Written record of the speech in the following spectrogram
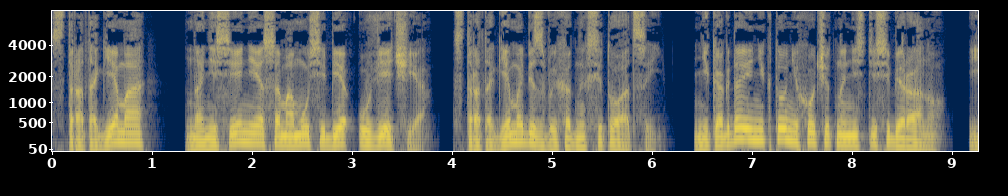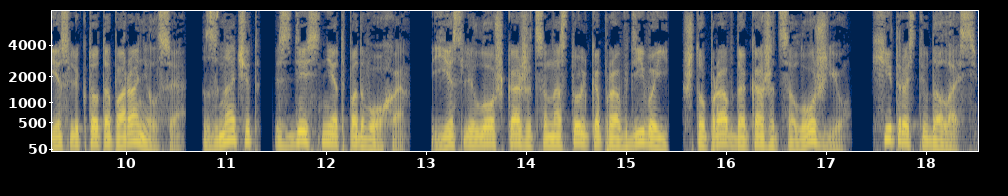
Стратагема – нанесение самому себе увечья, стратагема безвыходных ситуаций. Никогда и никто не хочет нанести себе рану. Если кто-то поранился, значит, здесь нет подвоха. Если ложь кажется настолько правдивой, что правда кажется ложью, хитрость удалась.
